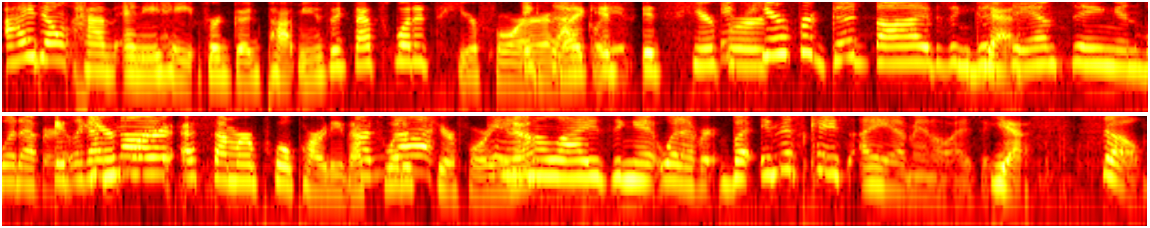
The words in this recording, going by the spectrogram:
I don't have any hate for good pop music. That's what it's here for. Exactly. Like it's it's here for it's here for good vibes and good Yes. dancing and whatever. it's like, here I'm not, for a summer pool party. That's I'm what it's here for. You know. analyzing it, whatever. But in this case, I am analyzing. it. Yes. So,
